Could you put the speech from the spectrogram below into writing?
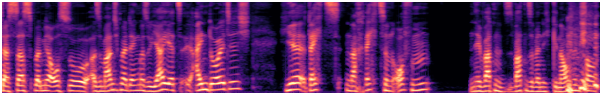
dass das bei mir auch so, also manchmal denkt man so, ja, jetzt eindeutig, hier rechts, nach rechts hin offen. Nee, warten, warten Sie, wenn ich genau hinschaue,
